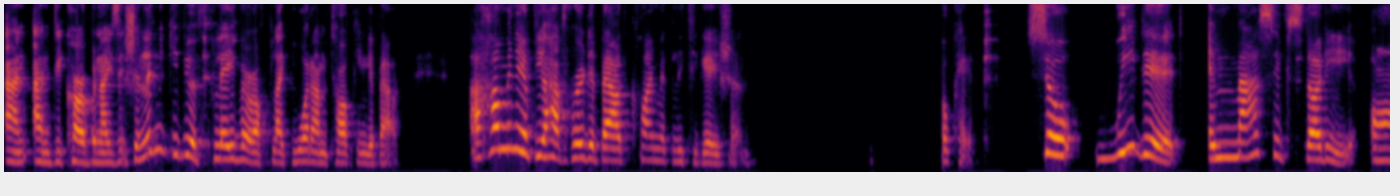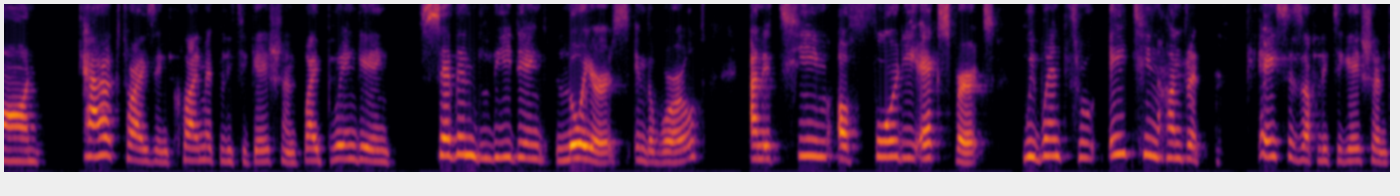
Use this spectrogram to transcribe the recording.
and, and decarbonization. Let me give you a flavor of like what I'm talking about. Uh, how many of you have heard about climate litigation? Okay, so we did a massive study on characterizing climate litigation by bringing seven leading lawyers in the world and a team of 40 experts. We went through 1,800 cases of litigation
